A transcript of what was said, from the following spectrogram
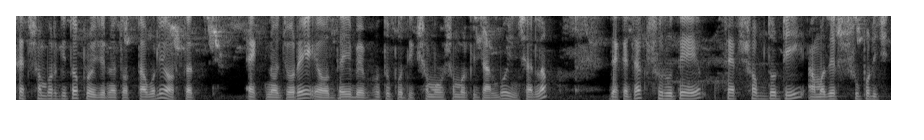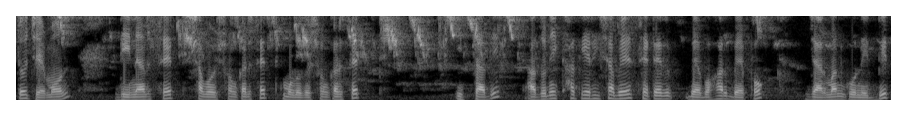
সেট সম্পর্কিত প্রয়োজনীয় তথ্যাবলী, অর্থাৎ এক নজরে এ অধ্যায়ে ব্যবহৃত প্রতীকসমূহ সম্পর্কে জানব ইনশাল্লাহ দেখা যাক, শুরুতে সেট শব্দটি আমাদের সুপরিচিত, যেমন ডিনার সেট স্বাভাবিক সংখ্যার সেট মূলত সংখ্যার সেট ইত্যাদি। আধুনিক হাতিয়ার হিসাবে সেটের ব্যবহার ব্যাপক। জার্মান গণিতবিদ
